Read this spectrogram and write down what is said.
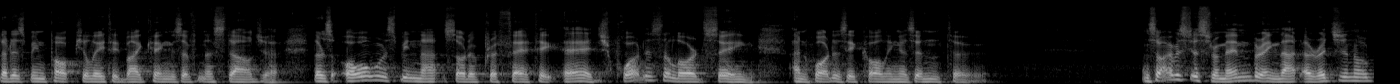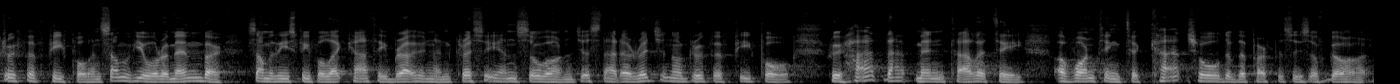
that has been populated by kings of nostalgia. There's always been that sort of prophetic edge. What is the Lord saying, and what is He calling us into? And so I was just remembering that original group of people, and some of you will remember some of these people like Kathy Brown and Chrissy and so on, just that original group of people who had that mentality of wanting to catch hold of the purposes of God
